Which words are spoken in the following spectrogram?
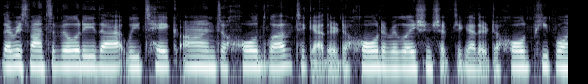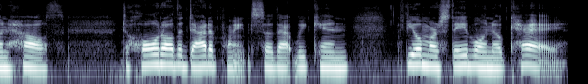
the responsibility that we take on to hold love together, to hold a relationship together, to hold people in health, to hold all the data points so that we can feel more stable and okay.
